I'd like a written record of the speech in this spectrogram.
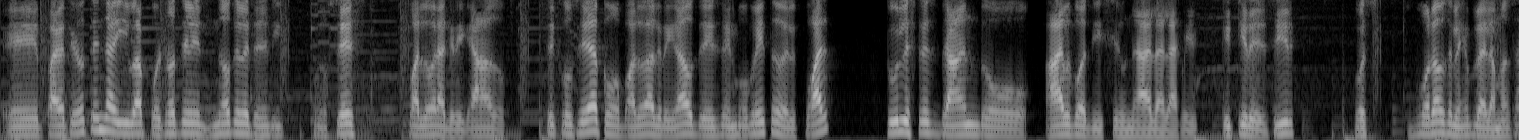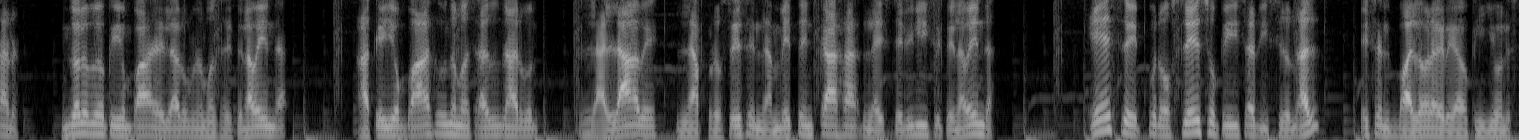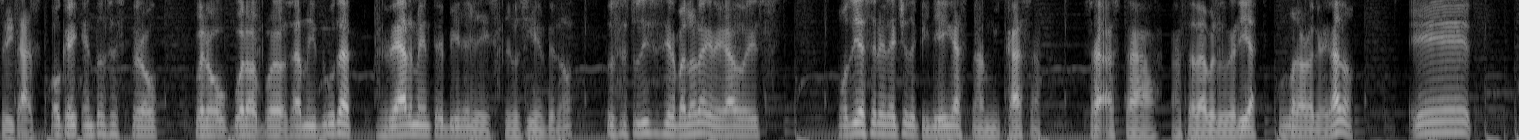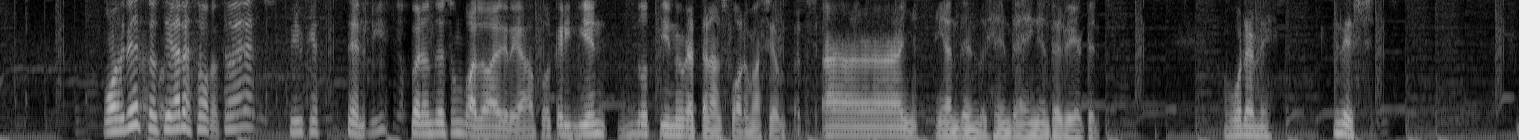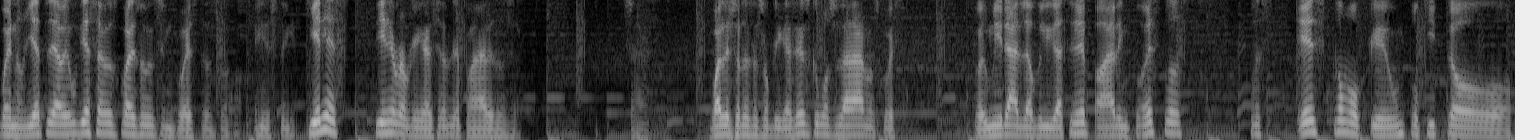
eh, para que no tenga IVA, pues no debe, no debe tener proceso valor agregado. Se considera como valor agregado desde el momento del cual tú le estés dando algo adicional a la gente. ¿Qué quiere decir? Pues, volvamos el ejemplo de la manzana. No lo veo que yo baje el árbol una manzana y te la venda, a que yo baje una manzana de un árbol, la lave, la procese, la mete en caja, la esterilice y te la venda. Ese proceso que hice adicional es el valor agregado que yo le estoy dando. Ok, entonces, pero, pero, bueno, o sea, mi duda realmente viene de lo siguiente, ¿no? Entonces tú dices si el valor agregado es, podría ser el hecho de que llegue hasta mi casa, o sea, hasta, hasta la verdulería, un valor agregado. Eh, podría considerar eso, decir que es servicio, pero no es un valor agregado, porque el bien no tiene una transformación. Ay, y entiendo, gente. Órale. Bueno, ya, te, ya sabes cuáles son los impuestos, ¿no? Este, ¿Quiénes tienen la obligación de pagar esos? O sea, ¿cuáles son esas obligaciones como ciudadanos, pues? Pues mira, la obligación de pagar impuestos, pues es como que un poquito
